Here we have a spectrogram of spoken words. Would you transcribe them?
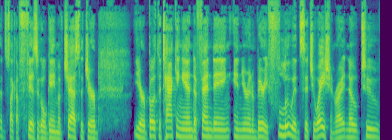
it's like a physical game of chess that you're you're both attacking and defending, and you're in a very fluid situation, right? No two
